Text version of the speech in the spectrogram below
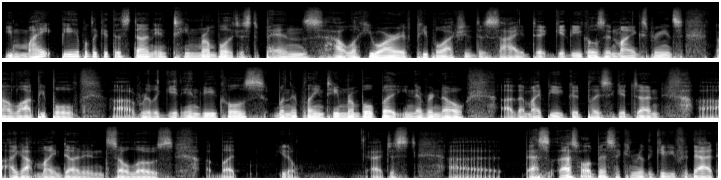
you might be able to get this done in Team Rumble. It just depends how lucky you are. If people actually decide to get vehicles, in my experience, not a lot of people uh, really get in vehicles when they're playing Team Rumble, but you never know. Uh, that might be a good place to get done. Uh, I got mine done in solos, uh, but you know, uh, just that's that's all the best I can really give you for that.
